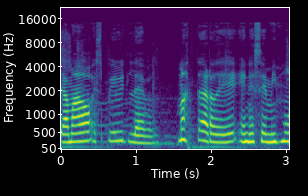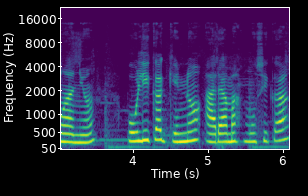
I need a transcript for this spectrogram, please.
llamado Spirit Level. Más tarde, en ese mismo año, publica que no hará más música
